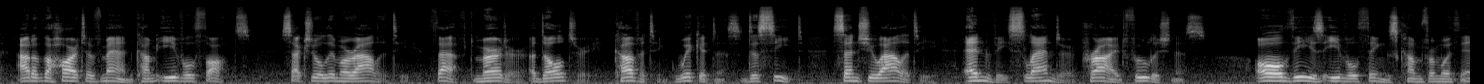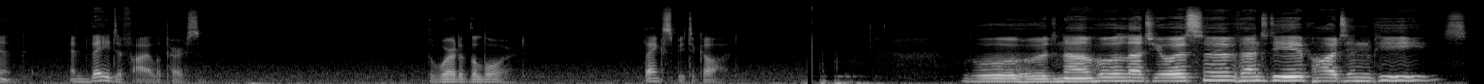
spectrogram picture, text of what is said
out of the heart of man, come evil thoughts, sexual immorality, theft, murder, adultery, coveting, wickedness, deceit sensuality, envy, slander, pride, foolishness. All these evil things come from within, and they defile a person. The word of the Lord. Thanks be to God. Lord, now let your servant depart in peace,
